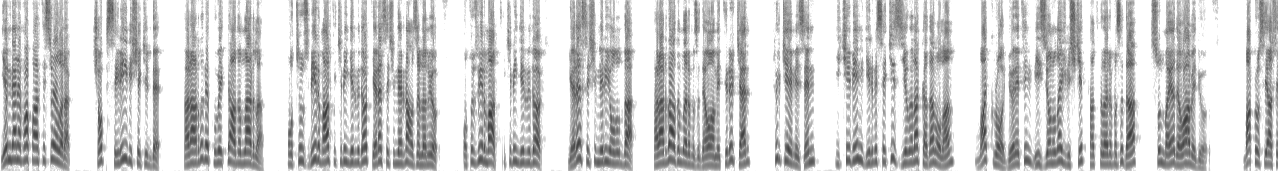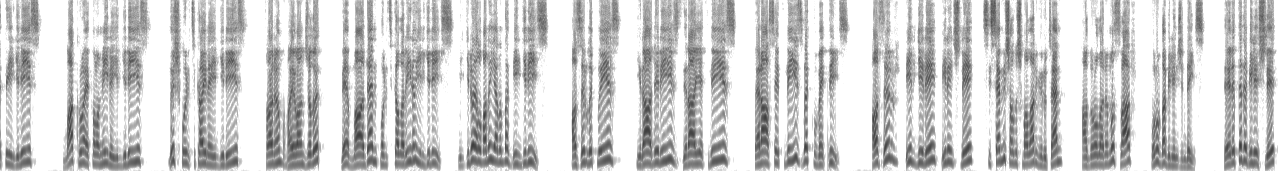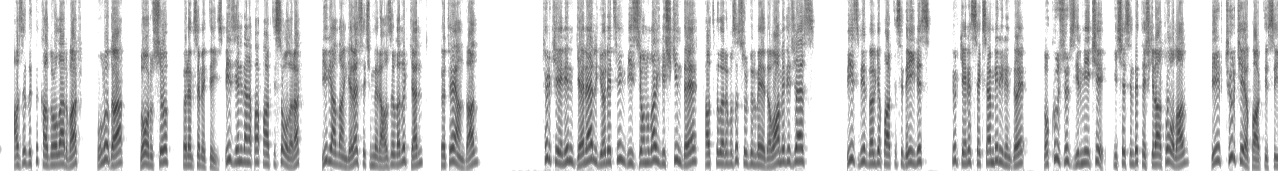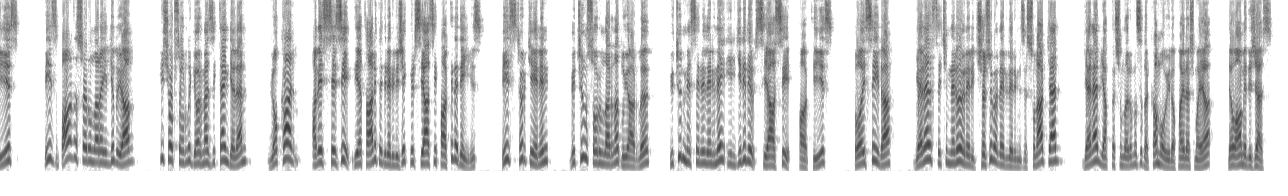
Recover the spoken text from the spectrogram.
Yeniden Refah Partisi olarak çok seri bir şekilde kararlı ve kuvvetli adımlarla 31 Mart 2024 yerel seçimlerine hazırlanıyoruz. 31 Mart 2024 yerel seçimleri yolunda kararlı adımlarımızı devam ettirirken Türkiye'mizin 2028 yılına kadar olan makro yönetim vizyonuna ilişkin katkılarımızı da sunmaya devam ediyoruz. Makro siyasetle ilgiliyiz, makro ekonomiyle ilgiliyiz, dış politikayla ilgiliyiz, tarım, hayvancılık ve maden politikalarıyla ilgiliyiz. İlgili olmanın yanında bilgiliyiz. Hazırlıklıyız, iradeliyiz, dirayetliyiz, ferasetliyiz ve kuvvetliyiz. Hazır, bilgili, bilinçli, sistemli çalışmalar yürüten kadrolarımız var. Bunun da bilincindeyiz. Devlette de bilinçli, hazırlıklı kadrolar var. Bunu da doğrusu önemsemekteyiz. Biz Yeniden Refah Partisi olarak bir yandan yerel seçimlere hazırlanırken öte yandan Türkiye'nin genel yönetim vizyonuna ilişkin de katkılarımızı sürdürmeye devam edeceğiz. Biz bir bölge partisi değiliz. Türkiye'nin 81 ilinde 922 ilçesinde teşkilatı olan bir Türkiye partisiyiz. Biz bazı sorunlara ilgi duyan, birçok sorunu görmezlikten gelen lokal anestezi diye tarif edilebilecek bir siyasi parti de değiliz. Biz Türkiye'nin bütün sorunlarına duyarlı, bütün meselelerine ilgili bir siyasi partiyiz. Dolayısıyla yerel seçimlere yönelik çözüm önerilerimizi sunarken genel yaklaşımlarımızı da kamuoyuyla paylaşmaya devam edeceğiz.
